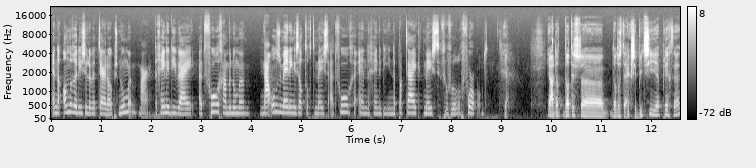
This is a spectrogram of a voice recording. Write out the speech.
En de andere die zullen we terloops noemen. Maar degene die wij uitvoerig gaan benoemen, naar onze mening is dat toch de meest uitvoerige en degene die in de praktijk het meest veelvuldig voorkomt. Ja, dat, dat, is, eh, dat is de exhibitieplicht, hè?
